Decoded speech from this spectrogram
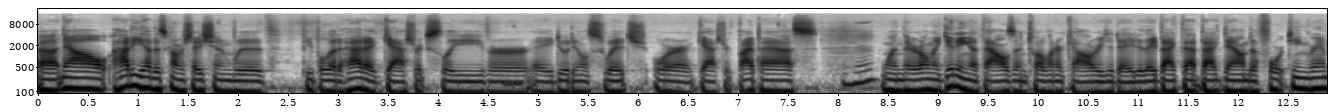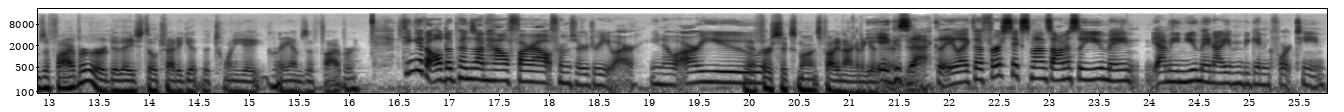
Uh, now, how do you have this conversation with people that have had a gastric sleeve or a duodenal switch or a gastric bypass Mm-hmm. when they're only getting 1,000, 1,200 calories a day? Do they back that back down to 14 grams of fiber or do they still try to get the 28 grams of fiber? I think it all depends on how far out from surgery you are. You know, are you. Yeah, first six months, probably not going to get there. Yeah. Exactly. Like the first six months, honestly, you may, I mean, you may not even be getting 14.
